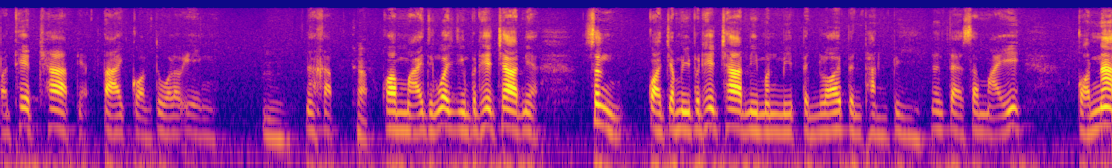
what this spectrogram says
ประเทศชาติเนี่ยตายก่อนตัวเราเองอืมนะครับครับความหมายถึงว่าจริงๆประเทศชาติเนี่ยซึ่งกว่าจะมีประเทศชาตินี่มันมีเป็นร้อยเป็นพันปี ตั้งแต่สมัย ก่อนหน้า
